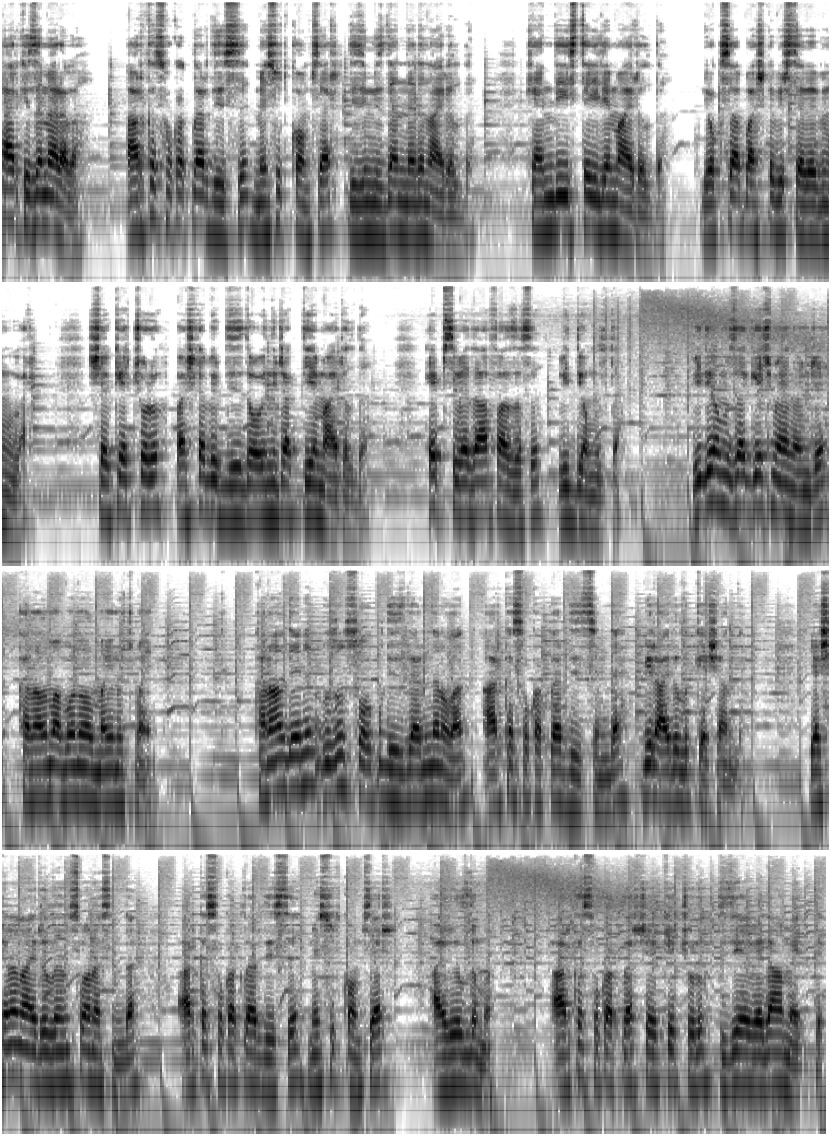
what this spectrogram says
Herkese merhaba. Arka Sokaklar dizisi Mesut Komiser dizimizden neden ayrıldı? Kendi isteğiyle mi ayrıldı? Yoksa başka bir sebebi mi var? Şevket Çoruh başka bir dizide oynayacak diye mi ayrıldı? Hepsi ve daha fazlası videomuzda. Videomuza geçmeden önce kanalıma abone olmayı unutmayın. Kanal D'nin uzun soluklu dizilerinden olan Arka Sokaklar dizisinde bir ayrılık yaşandı. Yaşanan ayrılığın sonrasında Arka Sokaklar dizisi Mesut Komiser ayrıldı mı? Arka Sokaklar Şevket Çoruh diziye veda mı etti?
